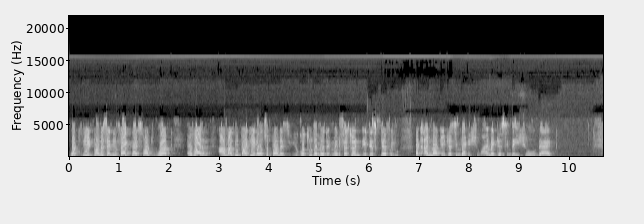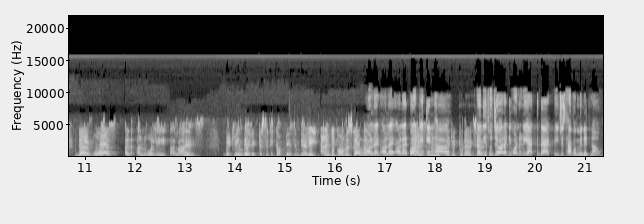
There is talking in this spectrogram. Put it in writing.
what we had promised, and in fact, that's not what ever Aam Aadmi Party had also promised. You go through the manifesto, and it is clear for you. But I'm not addressing that issue. I'm addressing the issue that there was an unholy alliance between the electricity companies in Delhi and the Congress government. All right, all right, all right. Point And taken. Uh, demonstrated today itself. Randeep Surjewala, do you want to react to that? We just have a minute now.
